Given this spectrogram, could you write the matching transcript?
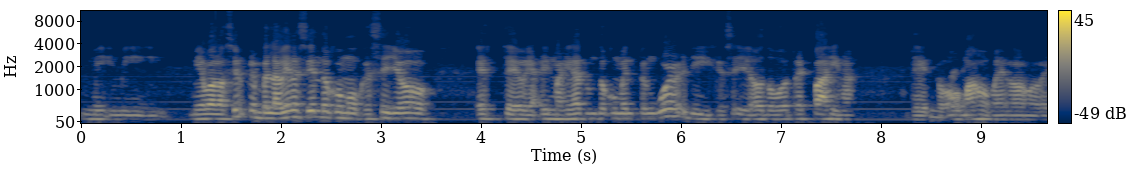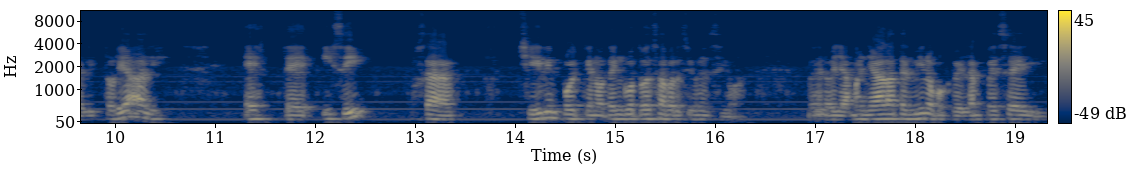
mi, mi, mi evaluación, que en verdad viene siendo como, qué sé yo, este, imagínate un documento en Word y qué sé yo, dos o tres páginas de todo Vale. más o menos el historial y este, y sí, o sea, chilling porque no tengo toda esa presión encima. Pero ya mañana la termino porque hoy la empecé y,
